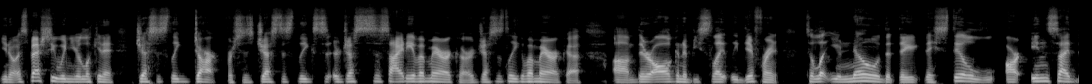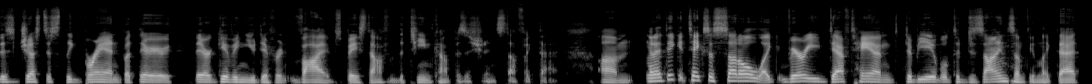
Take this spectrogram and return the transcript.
You know, especially when you're looking at Justice League Dark versus Justice League or Justice Society of America or Justice League of America. Um, they're all going to be slightly different to let you know that they they still are inside this Justice League brand, but they're they're giving you different vibes based off of the team composition and stuff like that. Um, and I think it takes a subtle, like very deft hand to be able to design something like that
